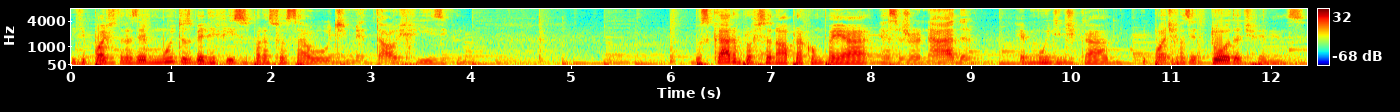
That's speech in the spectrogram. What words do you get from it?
e que pode trazer muitos benefícios para a sua saúde mental e física. Buscar um profissional para acompanhar essa jornada é muito indicado e pode fazer toda a diferença.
